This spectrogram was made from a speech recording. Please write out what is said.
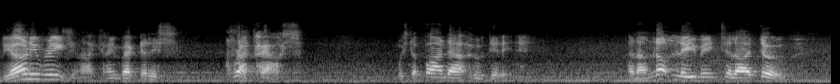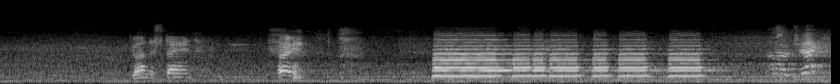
The only reason I came back to this crap house was to find out who did it. And I'm not leaving till I do. Do you understand? Hey. Hello, Jack.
